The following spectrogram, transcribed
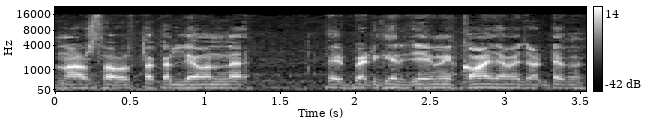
नाश्ता वास्ता कर लिया मैंने, फिर बैठ के रजाई में, कहाँ जावे चाटे में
